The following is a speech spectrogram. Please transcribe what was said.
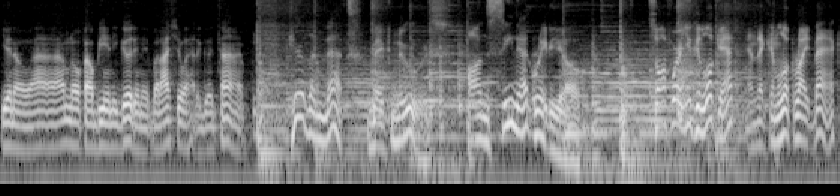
You know, I, I don't know if I'll be any good in it, but I sure had a good time. Hear the net make news on CNET Radio. Software you can look at and that can look right back.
